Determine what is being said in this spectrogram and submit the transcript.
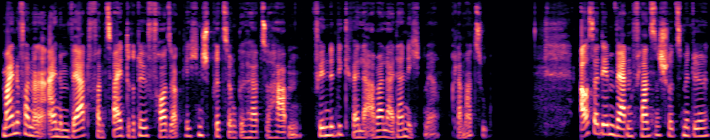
meine von einem Wert von zwei Drittel vorsorglichen Spritzung gehört zu haben, finde die Quelle aber leider nicht mehr. Klammer zu. Außerdem werden Pflanzenschutzmittel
